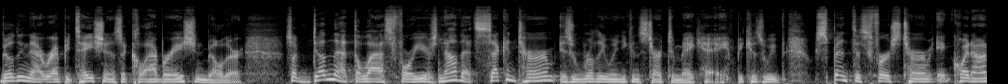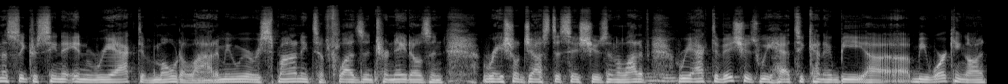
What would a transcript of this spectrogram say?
building that reputation as a collaboration builder. So I've done that the last four years. Now that second term is really when you can start to make hay because we've spent this first term, it, quite honestly, Christina, in reactive mode a lot. I mean, we were responding to floods and tornadoes and racial justice issues and a lot of mm-hmm. reactive issues we had to kind of be uh, be working on.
